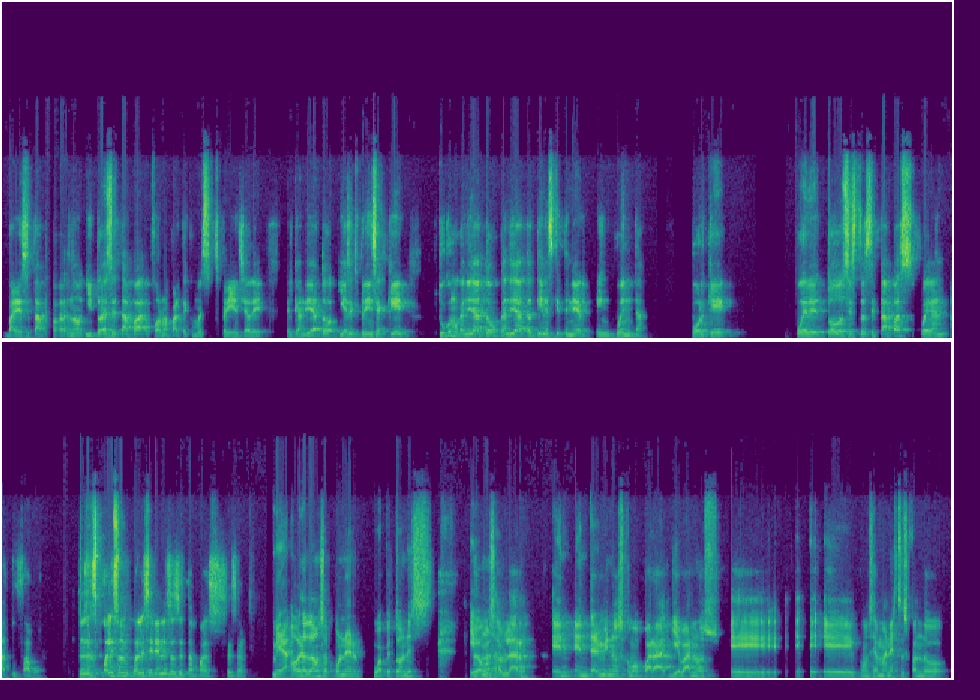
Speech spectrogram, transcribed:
varias etapas, ¿no? Y toda esa etapa forma parte como esa experiencia de, del candidato y esa experiencia que tú como candidato, candidata, tienes que tener en cuenta, porque puede, todas estas etapas juegan a tu favor. Entonces, ¿cuáles, son, ¿cuáles serían esas etapas, César? Mira, hoy nos vamos a poner guapetones y vamos a hablar en, en términos como para llevarnos, eh, eh, eh, ¿cómo se llaman estos cuando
